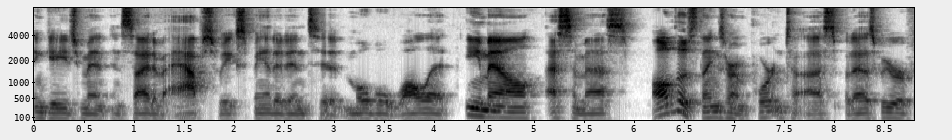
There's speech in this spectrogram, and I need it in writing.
engagement inside of apps. We expanded into mobile wallet, email, SMS. All those things are important to us. But as we were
